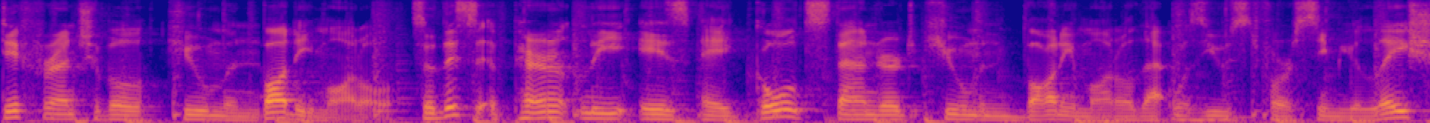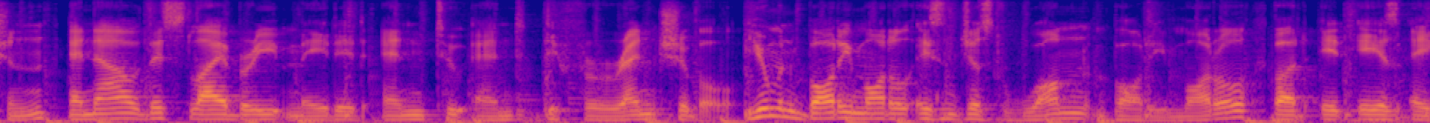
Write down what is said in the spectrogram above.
differentiable human body model. So this apparently is a gold standard human body model that was used for simulation and now this library made it end-to-end -end differentiable. Human body model isn't just one body model, but it is a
